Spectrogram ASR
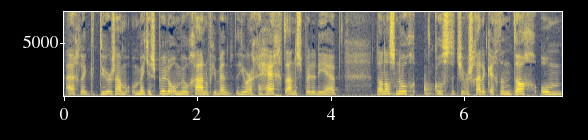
eigenlijk duurzaam met je spullen om wil gaan of je bent heel erg gehecht aan de spullen die je hebt, dan alsnog kost het je waarschijnlijk echt een dag om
